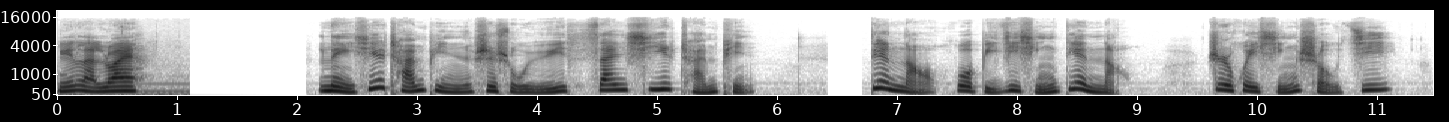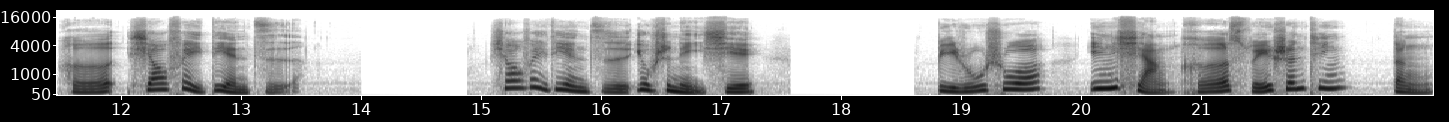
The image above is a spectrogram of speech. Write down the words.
nghĩa là loa 哪些产品是属于三 C 产品？电脑或笔记型电脑、智慧型手机和消费电子。消费电子又是哪些？比如说， 音响和随身听等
